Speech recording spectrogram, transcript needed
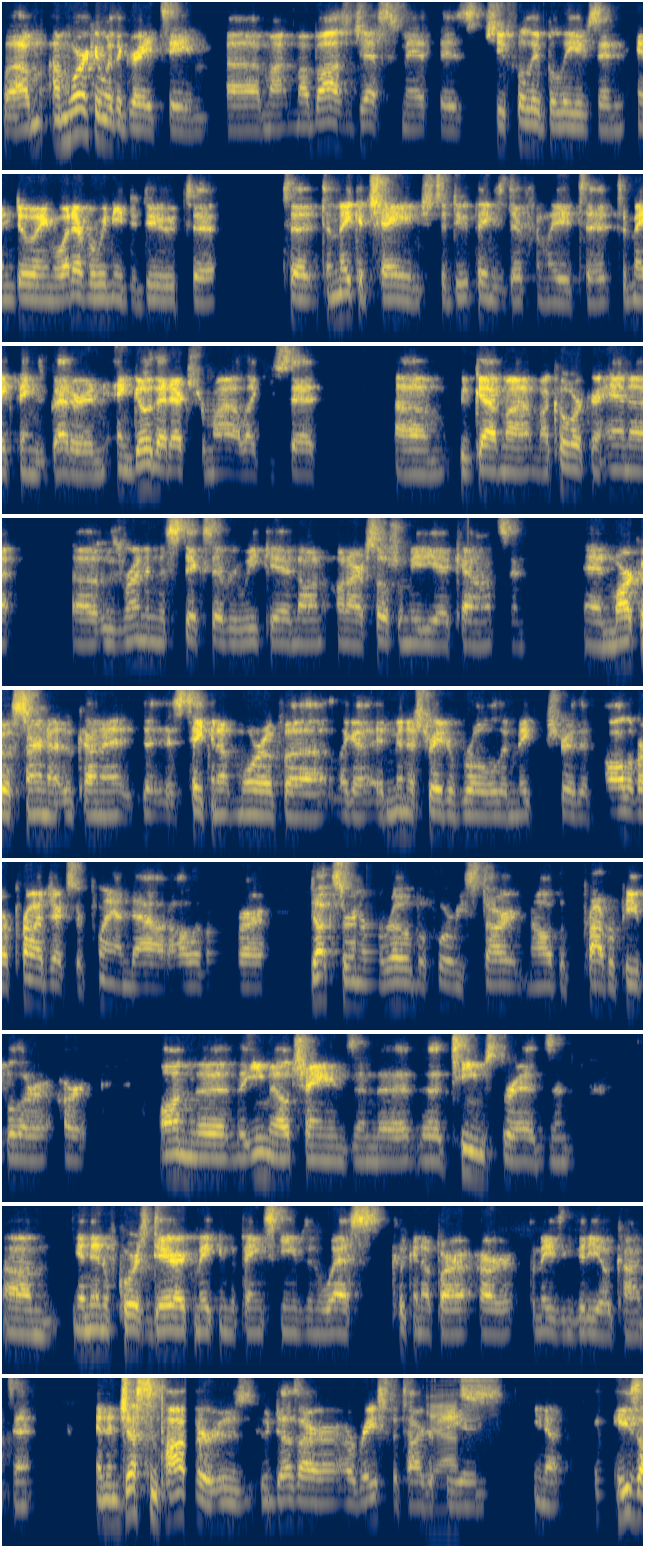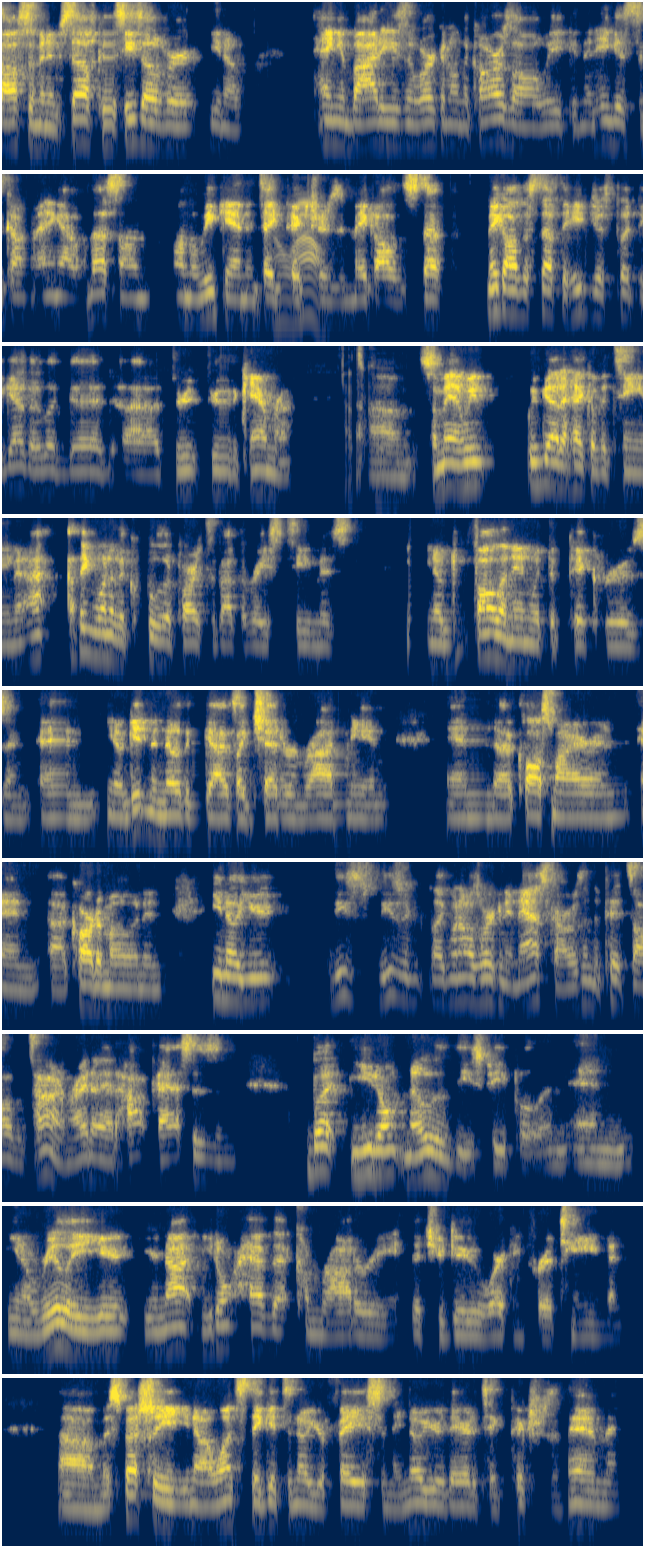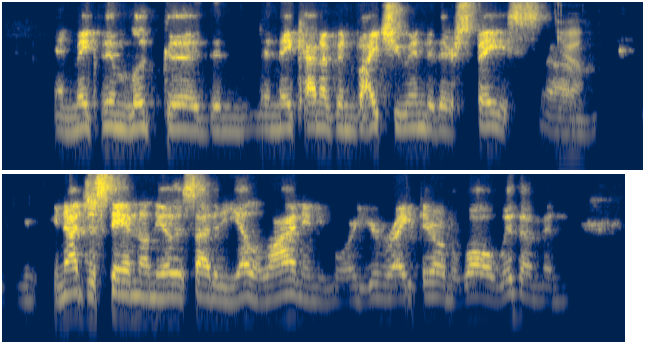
Well, I'm, I'm working with a great team. Uh, my, my boss, Jess Smith, is she fully believes in, in doing whatever we need to do to, to, to make a change, to do things differently, to, to make things better and, and go that extra mile, like you said. Um, we've got my, my coworker, Hannah, uh, who's running the sticks every weekend on, on our social media accounts. And and Marco Cerna, who kind of has taken up more of a like an administrative role in making sure that all of our projects are planned out, all of our ducks are in a row before we start, and all the proper people are, are on the the email chains and the the teams threads, and um, and then of course Derek making the paint schemes and Wes cooking up our, our amazing video content, and then Justin Potter who's who does our, our race photography, yes. You know he's awesome in himself because he's over you know hanging bodies and working on the cars all week, and then he gets to come hang out with us on on the weekend and take oh, pictures wow. and make all the stuff, make all the stuff that he just put together look good uh, through through the camera. Cool. Um, so man, we we've got a heck of a team, and I, I think one of the cooler parts about the race team is you know falling in with the pit crews and and you know getting to know the guys like Cheddar and Rodney and and uh, Klausmeyer and and uh, Cardamone and you know you these these are like when I was working in NASCAR, I was in the pits all the time, right? I had hot passes and but you don't know these people. And and you know really you're you're not you don't have that camaraderie that you do working for a team. And um, especially you know once they get to know your face and they know you're there to take pictures of them and and make them look good then then they kind of invite you into their space. Um, yeah. you're not just standing on the other side of the yellow line anymore. You're right there on the wall with them. And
